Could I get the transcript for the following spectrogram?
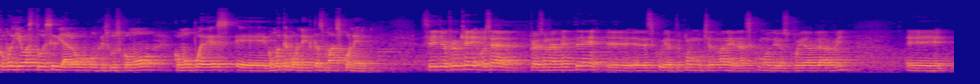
cómo llevas tú ese diálogo con Jesús? ¿Cómo, cómo puedes, eh, cómo te conectas más con Él? Sí, yo creo que, o sea, personalmente eh, he descubierto con muchas maneras como Dios puede hablarme. Eh,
